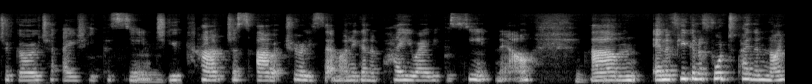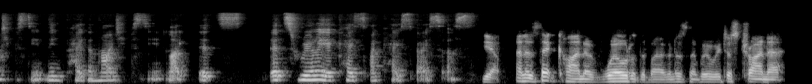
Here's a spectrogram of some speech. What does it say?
to go to 80%. Mm. You can't just arbitrarily say, I'm only going to pay you 80% now. Mm. Um, and if you can afford to pay them 90%, then pay them 90%. Like it's it's really a case by case basis. Yeah, and it's that kind of world at the moment, isn't it, where we're just trying to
